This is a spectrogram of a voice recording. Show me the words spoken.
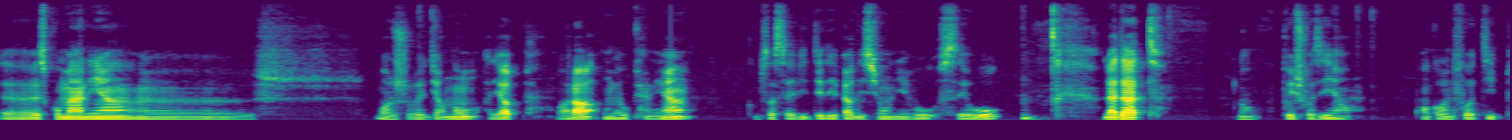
Est-ce qu'on met un lien Moi, je vais dire non. Allez hop, voilà, on met aucun lien. Comme ça, ça évite des déperditions au niveau CO. La date, donc vous pouvez choisir encore une fois type,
